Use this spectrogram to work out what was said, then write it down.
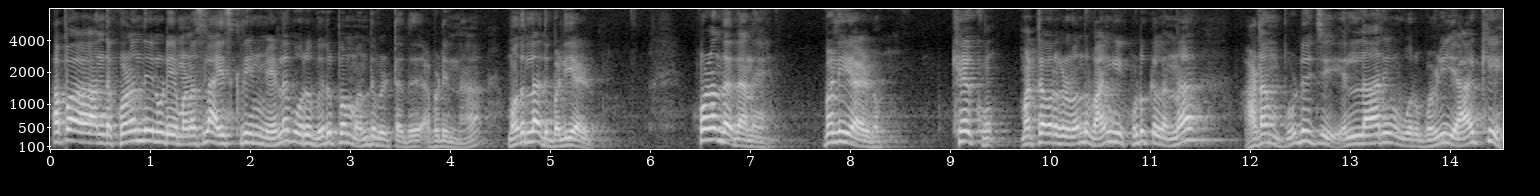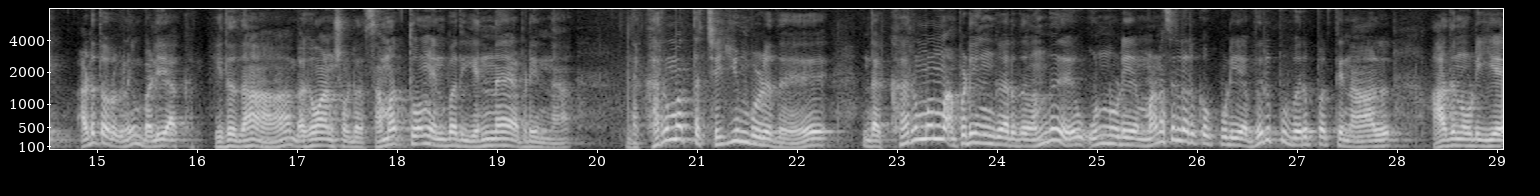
அப்போ அந்த குழந்தையினுடைய மனசில் ஐஸ்கிரீம் மேலே ஒரு விருப்பம் வந்து விட்டது அப்படின்னா முதல்ல அது பலியாயிடும். குழந்தை தானே பலியாயிடும். கேட்கும் மற்றவர்கள் வந்து வாங்கி கொடுக்கலன்னா அடம் பிடிச்சி எல்லாரையும் ஒரு வழியாக்கி அடுத்தவர்களையும் பலியாக்கும் இதுதான் பகவான் சொல்கிற சமத்துவம் என்பது என்ன அப்படின்னா இந்த கர்மத்தை செய்யும் பொழுது இந்த கர்மம் அப்படிங்கிறது வந்து உன்னுடைய மனசில் இருக்கக்கூடிய விருப்பு விருப்பத்தினால் அதனுடைய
